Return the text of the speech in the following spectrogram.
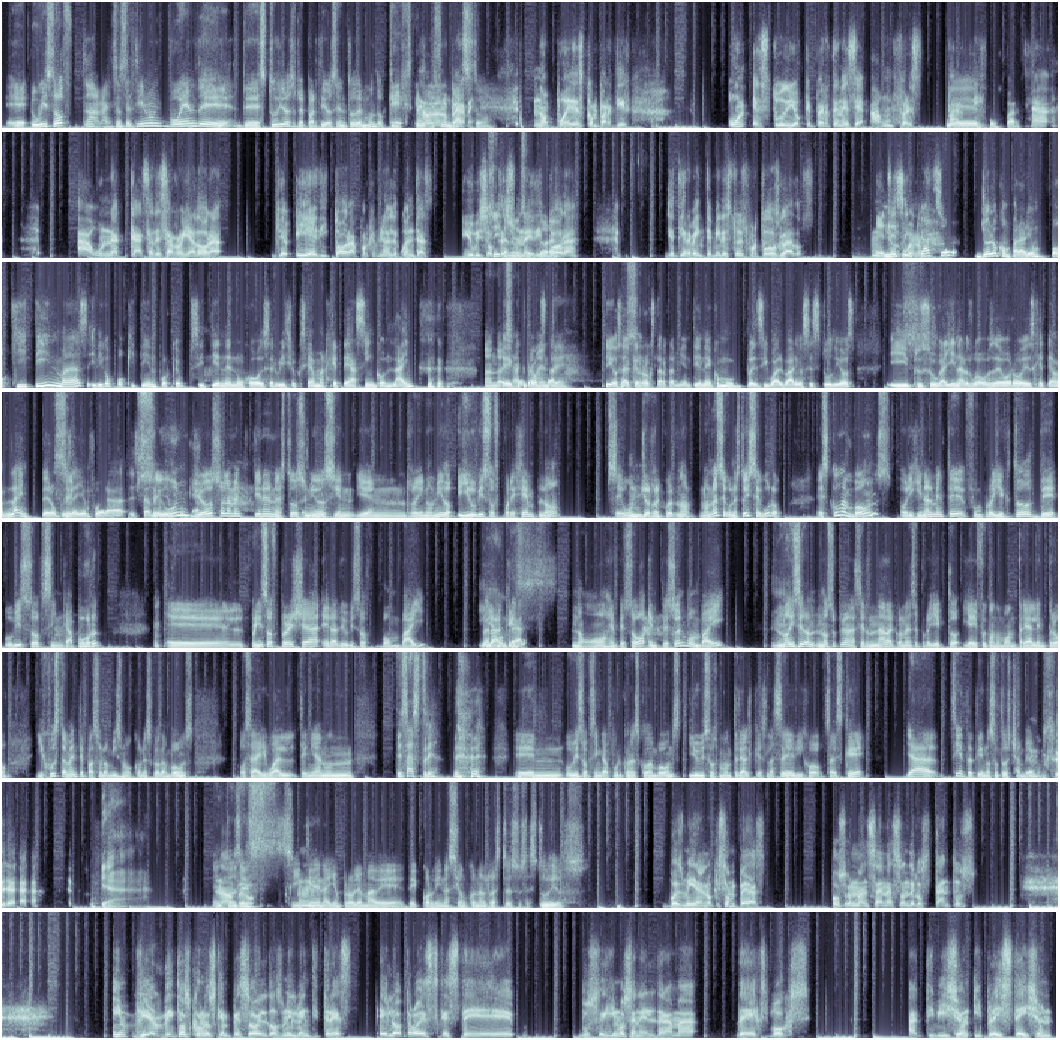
Eh, Ubisoft, no, o sea, tiene un buen de, estudios repartidos en todo el mundo, que es, un gasto. No puedes compartir un estudio que pertenece a un first party, A, una casa desarrolladora y editora, porque al final de cuentas Ubisoft es una editora. que tiene 20 mil estudios por todos lados. En ese caso, yo lo compararía un poquitín más, y digo poquitín porque sí tienen un juego de servicio que se llama GTA V Online. Anda, eh, exactamente. Sí, o sea que Rockstar también tiene como pues igual varios estudios y pues su gallina, los huevos de oro es GTA Online, pero pues de ahí en fuera están Según yo, solamente tienen en Estados Unidos y en, y en Reino Unido. Y Ubisoft, por ejemplo, según yo recuerdo, no, no, no es según, estoy seguro. Skull and Bones originalmente fue un proyecto de Ubisoft Singapur. el Prince of Persia era de Ubisoft Bombay. ¿No era Montreal? no, empezó, empezó en Bombay. No hicieron, no supieron hacer nada con ese proyecto y ahí fue cuando Montreal entró y justamente pasó lo mismo con Skull and Bones. O sea, igual tenían un desastre en Ubisoft Singapur con Skull and Bones y Ubisoft Montreal, que es la sede, dijo, ¿sabes qué? Ya siéntate, nosotros chambeamos. Ya. Entonces, sí mm. tienen ahí un problema de, de, coordinación con el resto de sus estudios. Pues mira, lo que son pedas o son manzanas son de los tantos infiernitos con los que empezó el 2023 el otro es que este, pues seguimos en el drama de Xbox, Activision y PlayStation.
